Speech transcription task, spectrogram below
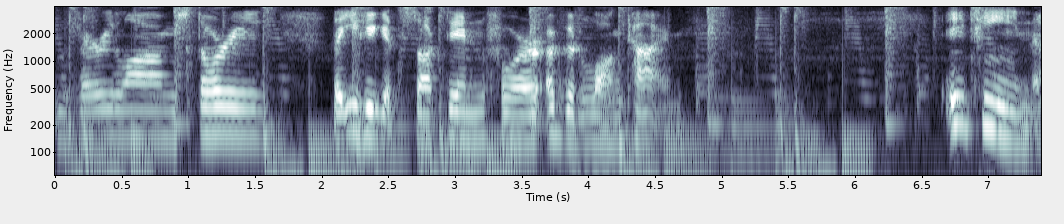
Very long stories that you could get sucked in for a good long time. 18.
